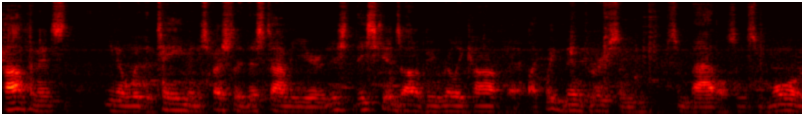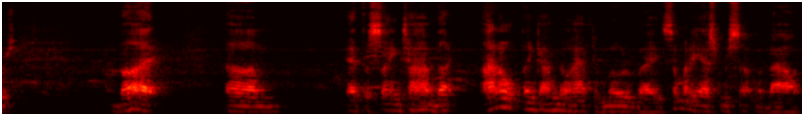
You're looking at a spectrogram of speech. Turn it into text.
confidence, you know, with the team and especially this time of year, these, these kids ought to be really confident. Like we've been through some, some battles and some wars, but, um, at the same time, that, I don't think I'm gonna have to motivate. Somebody asked me something about,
